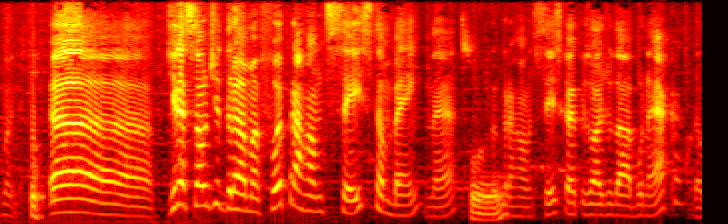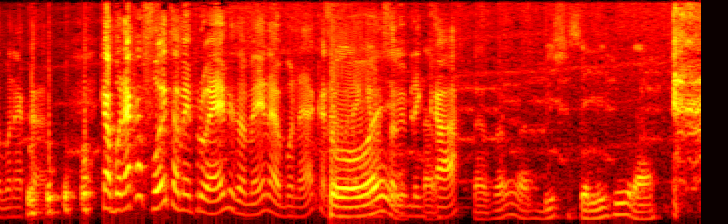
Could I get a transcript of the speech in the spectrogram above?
maneiro. uh, direção de drama foi pra Round 6 também, né? Sim. Foi pra Round 6, que é o episódio da boneca. Da boneca. que a boneca foi também pro M também, né? A boneca, né? Foi. A boneca não sabe brincar. Tá, vendo? Bicho, me jurar.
